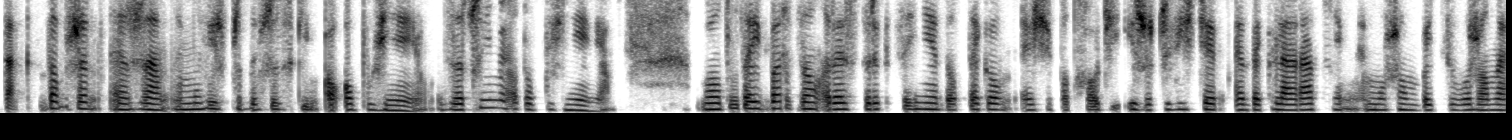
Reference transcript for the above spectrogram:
Tak, dobrze, że mówisz przede wszystkim o opóźnieniu. Zacznijmy od opóźnienia, bo tutaj bardzo restrykcyjnie do tego się podchodzi i rzeczywiście deklaracje muszą być złożone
